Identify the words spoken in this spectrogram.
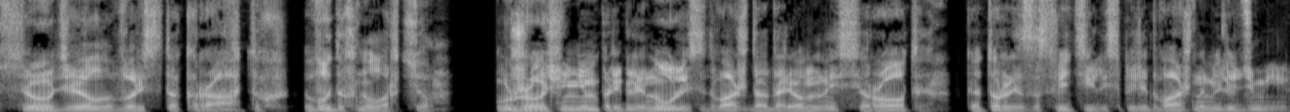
«Все дело в аристократах», — выдохнул Артем. Уже очень им приглянулись дважды одаренные сироты, которые засветились перед важными людьми.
